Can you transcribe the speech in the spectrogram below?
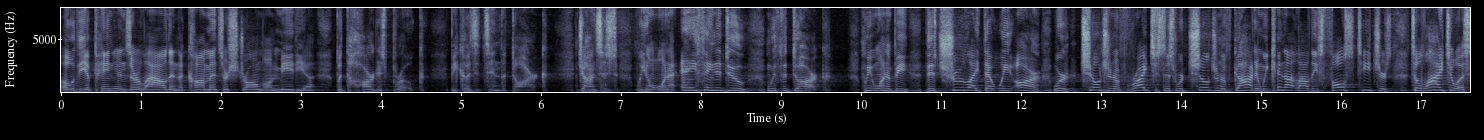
Oh, the opinions are loud and the comments are strong on media, but the heart is broke because it's in the dark. John says, We don't want anything to do with the dark. We want to be the true light that we are. We're children of righteousness. We're children of God, and we cannot allow these false teachers to lie to us.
